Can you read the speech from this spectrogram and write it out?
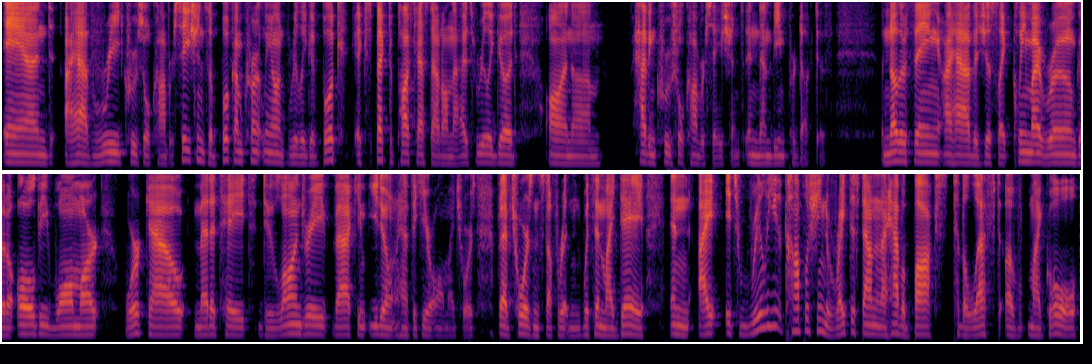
And I have Read Crucial Conversations, a book I'm currently on, really good book. Expect a podcast out on that. It's really good on um, having crucial conversations and them being productive. Another thing I have is just like clean my room, go to Aldi, Walmart, work out, meditate, do laundry, vacuum. You don't have to hear all my chores, but I have chores and stuff written within my day. And I it's really accomplishing to write this down and I have a box to the left of my goal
